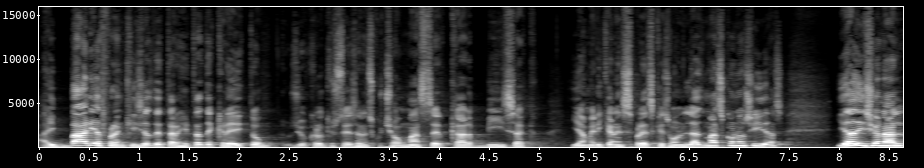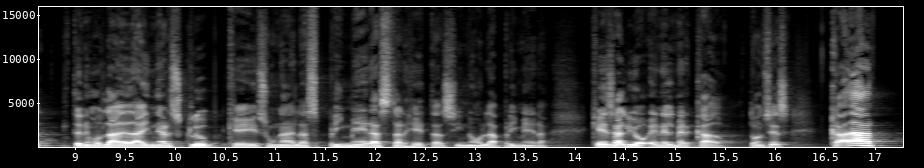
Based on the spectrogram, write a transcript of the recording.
Hay varias franquicias de tarjetas de crédito. Yo creo que ustedes han escuchado Mastercard, Visa y American Express, que son las más conocidas. Y adicional, tenemos la de Diners Club, que es una de las primeras tarjetas, si no la primera, que salió en el mercado. Entonces, cada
